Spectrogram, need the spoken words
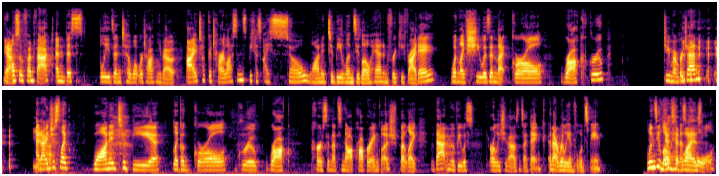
Yeah. Also, fun fact, and this bleeds into what we're talking about. I took guitar lessons because I so wanted to be Lindsay Lohan in Freaky Friday when like she was in that girl rock group. Do you remember Jen? And I just like wanted to be like a girl group rock person that's not proper English, but like that movie was early 2000s, I think, and that really influenced me. Lindsay Lohan Yes, as was. a whole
